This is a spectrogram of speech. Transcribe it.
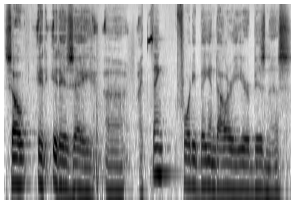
so it, it is a, uh, I think, $40 billion a year business,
